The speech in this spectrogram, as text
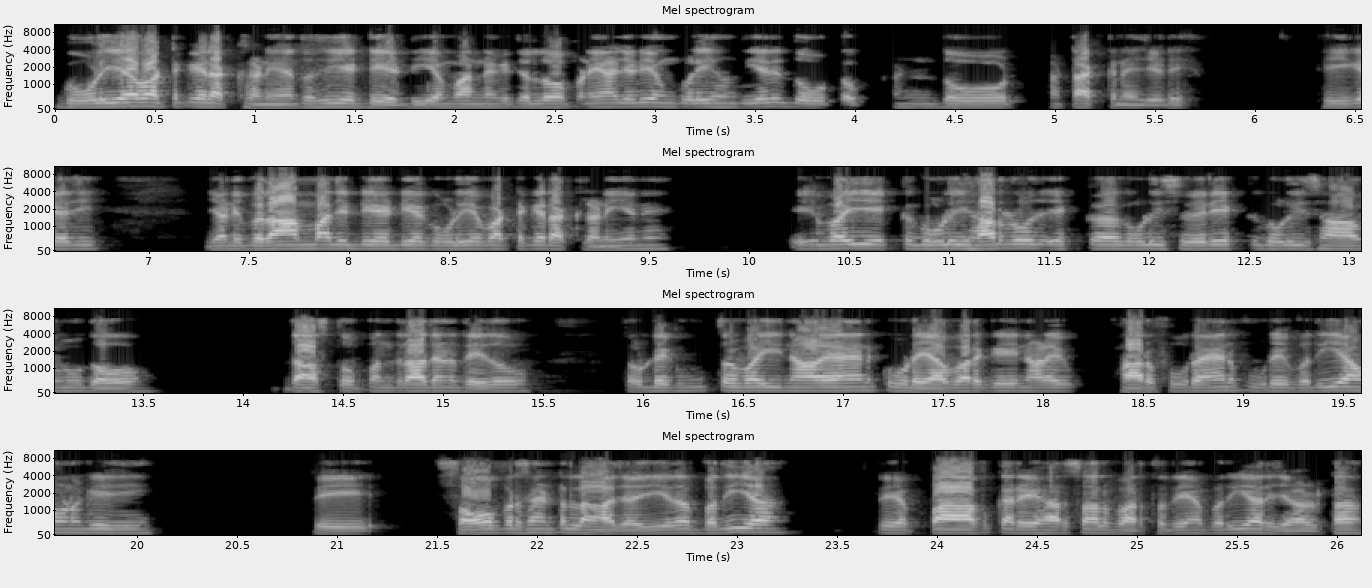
ਗੋਲੀਆਂ ਵੱਟ ਕੇ ਰੱਖਣੀਆਂ ਤੁਸੀਂ ਏਡੀ ਏਡੀ ਆ, ਮੰਨ ਕੇ ਚੱਲੋ ਆਪਣੇ ਆ ਜਿਹੜੀ ਉਂਗਲੀ ਹੁੰਦੀ ਹੈ ਇਹਦੇ ਦੋ ਟੁਕ, ਦੋ ਟੱਕ ਨੇ ਜਿਹੜੇ। ਠੀਕ ਹੈ ਜੀ? ਯਾਨੀ ਬਦਾਮਾਂ ਜਿੱਡੀ ਏਡੀਆਂ ਗੋਲੀਆਂ ਵੱਟ ਕੇ ਰੱਖ ਲੈਣੀਆਂ ਨੇ। ਇਹ ਬਾਈ ਇੱਕ ਗੋਲੀ ਹਰ ਰੋਜ਼, ਇੱਕ ਗੋਲੀ ਸਵੇਰੇ, ਇੱਕ ਗੋਲੀ ਸ਼ਾਮ ਨੂੰ ਦਿਓ 10 ਤੋਂ 15 ਦਿਨ ਦੇ ਦਿਓ ਤੁਹਾਡੇ ਕਬੂਤਰ ਬਾਈ ਨਾਲ ਐਨ ਘੋੜਿਆਂ ਵਰਗੇ, ਨਾਲੇ ਫਰ ਫੁਰ ਐਨ ਪੂਰੇ ਵਧੀਆ ਆਉਣਗੇ ਜੀ। ਤੇ 100% ਇਲਾਜ ਆ ਜੀ, ਇਹਦਾ ਵਧੀਆ। ਤੇ ਆਪਾਂ ਆਪ ਘਰੇ ਹਰ ਸਾਲ ਵਰਤਦੇ ਆ ਵਧੀਆ ਰਿਜ਼ਲਟ ਆ।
